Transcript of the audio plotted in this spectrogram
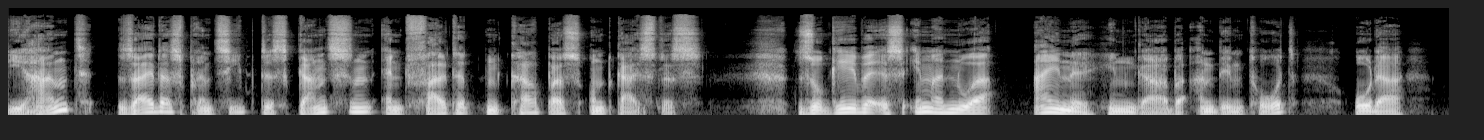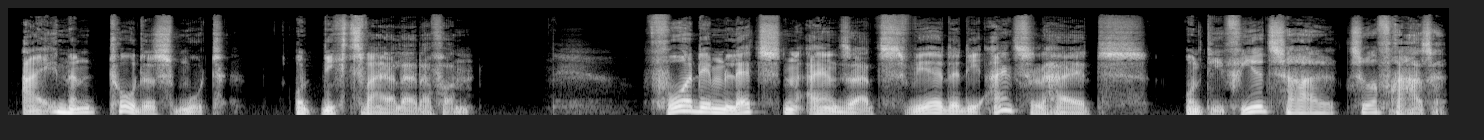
Die Hand sei das Prinzip des ganzen entfalteten Körpers und Geistes. So gebe es immer nur eine Hingabe an den Tod oder einen Todesmut und nicht zweierlei davon. Vor dem letzten Einsatz werde die Einzelheit und die Vielzahl zur Phrase.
